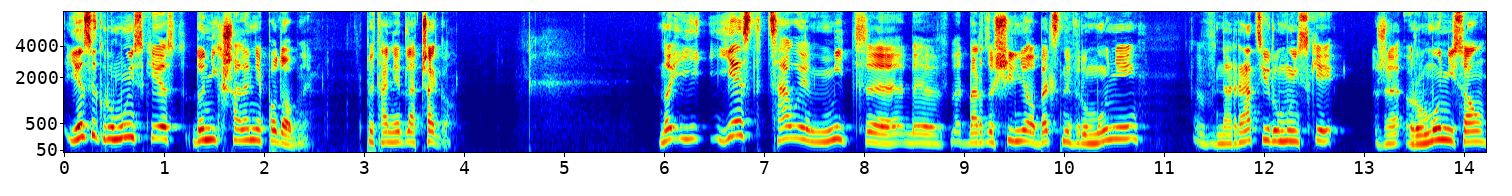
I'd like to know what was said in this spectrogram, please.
język rumuński jest do nich szalenie podobny. Pytanie dlaczego? No i jest cały mit e, bardzo silnie obecny w Rumunii, w narracji rumuńskiej, że Rumuni są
